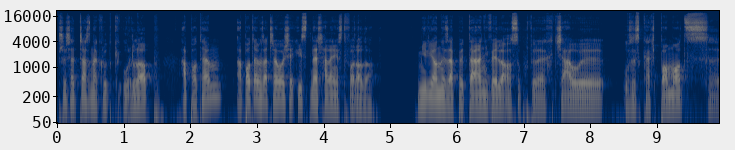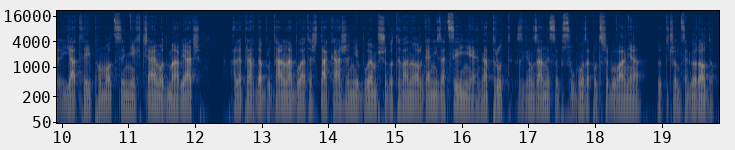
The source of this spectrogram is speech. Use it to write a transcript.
przyszedł czas na krótki urlop, A potem, a potem zaczęło się istne szaleństwo RODO. Miliony zapytań, wiele osób, które chciały uzyskać pomoc. Ja tej pomocy nie chciałem odmawiać, ale prawda brutalna była też taka, że nie byłem przygotowany organizacyjnie na trud związany z obsługą zapotrzebowania dotyczącego RODO.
